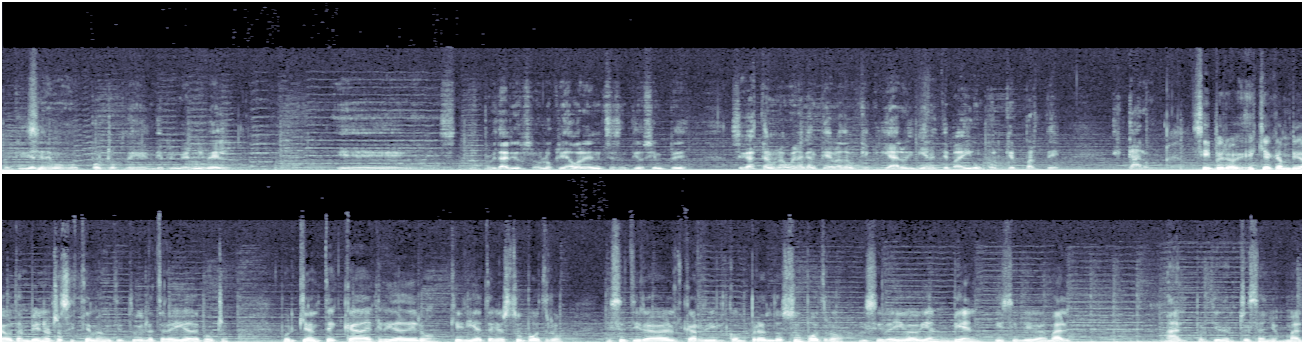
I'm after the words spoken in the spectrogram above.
Porque ya Sí. tenemos potros de, de primer nivel. eh, los propietarios o los criadores en ese sentido siempre se gastan una buena cantidad de plata porque criar hoy día en este país o en cualquier parte es caro. Sí, pero es que ha cambiado también otro sistema, la traída de potro. Porque antes cada criadero quería tener su potro y se tiraba el carril comprando su potro y si le iba bien, bien, y si le iba mal, mal, porque eran tres años mal.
